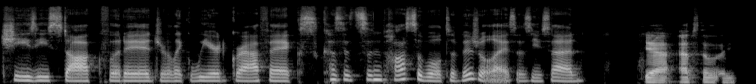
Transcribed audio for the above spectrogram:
cheesy stock footage or like weird graphics because it's impossible to visualize, as you said. Yeah, absolutely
